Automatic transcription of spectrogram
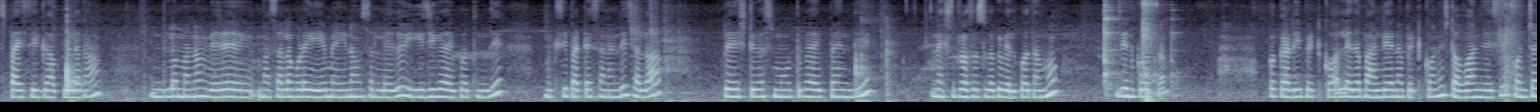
స్పైసీగా పుల్లగా. ఇందులో మనం వేరే మసాలా కూడా ఏం వేయనవసరం అవసరం లేదు. ఈజీగా అయిపోతుంది. మిక్సీ పట్టేసానండి చాలా పేస్ట్గా స్మూత్గా అయిపోయింది. నెక్స్ట్ ప్రాసెస్లోకి వెళ్ళిపోతాము. దీనికోసం ఒక కడిగి పెట్టుకోవాలి లేదా బాండీ అయినా పెట్టుకొని స్టవ్ ఆన్ చేసి కొంచెం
